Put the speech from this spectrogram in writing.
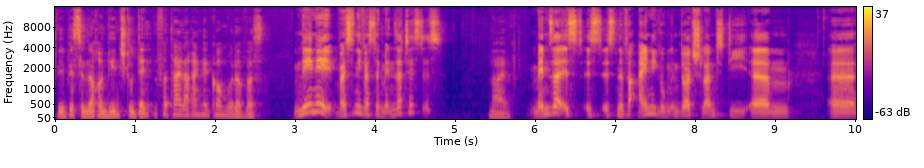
Wie bist du noch in den Studentenverteiler reingekommen oder was? Nee, nee, weißt du nicht, was der Mensa-Test ist? Nein. Mensa ist, ist, ist eine Vereinigung in Deutschland, die, ähm, äh,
